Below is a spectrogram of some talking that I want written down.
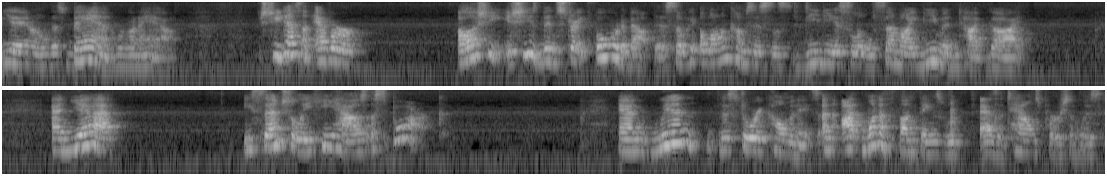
you know, this band we're going to have. She doesn't ever all she she's been straightforward about this. So along comes this, this devious little semi-demon type guy. And yet, essentially, he has a spark. And when the story culminates, and I, one of the fun things with, as a townsperson was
